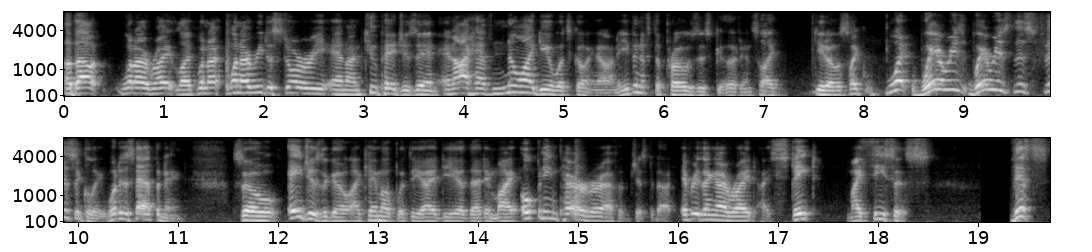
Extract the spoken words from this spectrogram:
about what I write. Like when I when I read a story and I'm two pages in and I have no idea what's going on, even if the prose is good. And it's like, you know, it's like what where is where is this physically? What is happening? So ages ago, I came up with the idea that in my opening paragraph of just about everything I write, I state my thesis. This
